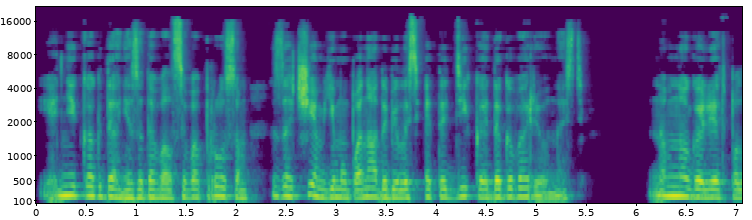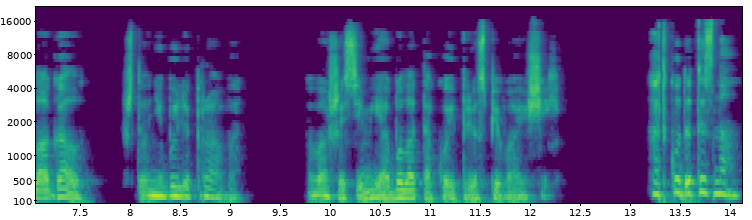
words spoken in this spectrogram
Я никогда не задавался вопросом, зачем ему понадобилась эта дикая договоренность. Но много лет полагал, что они были правы. Ваша семья была такой преуспевающей. «Откуда ты знал?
